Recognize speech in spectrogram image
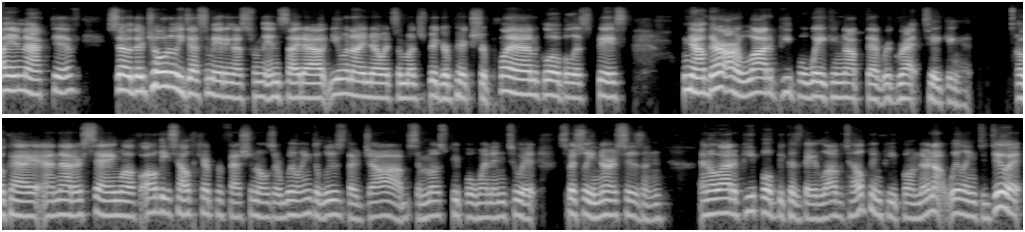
inactive. So they're totally decimating us from the inside out. You and I know it's a much bigger picture plan, globalist based. Now there are a lot of people waking up that regret taking it okay and that are saying well if all these healthcare professionals are willing to lose their jobs and most people went into it especially nurses and and a lot of people because they loved helping people and they're not willing to do it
